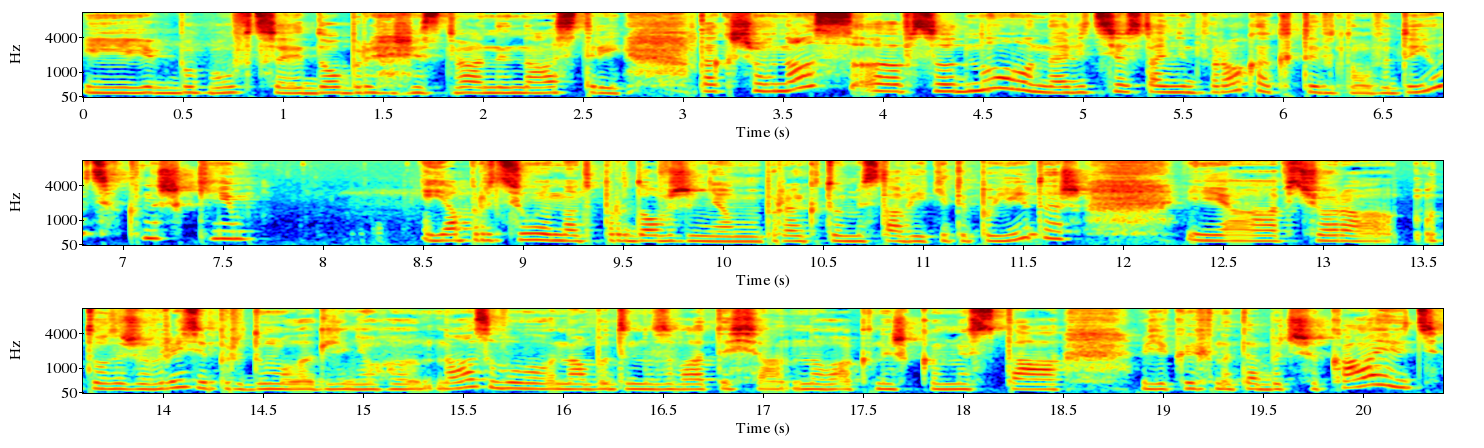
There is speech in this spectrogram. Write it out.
і якби був цей добрий різдвяний настрій. Так що в нас е, все одно навіть ці останні два роки активно видаються книжки. Я працюю над продовженням проекту Міста, в які ти поїдеш. І я вчора тут вже в Ризі придумала для нього назву. Вона буде називатися Нова книжка міста, в яких на тебе чекають.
